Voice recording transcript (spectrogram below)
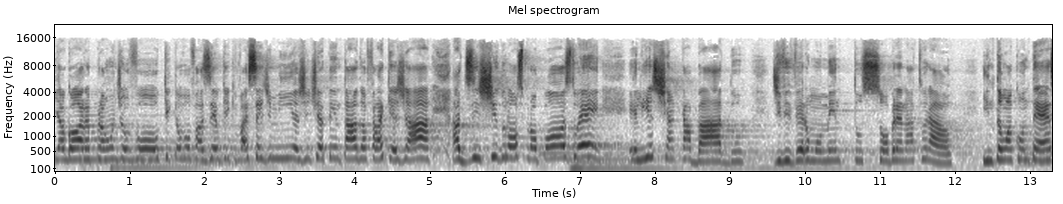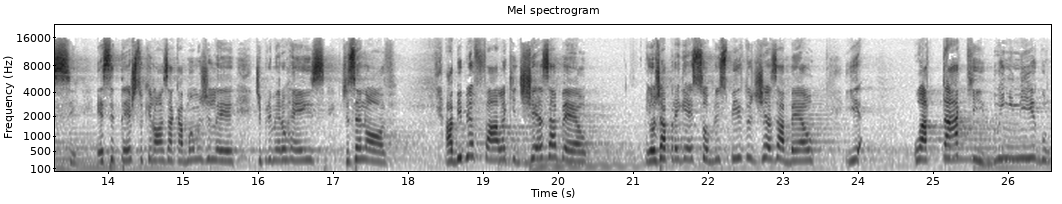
e agora para onde eu vou? O que, que eu vou fazer? O que, que vai ser de mim? A gente é tentado a fraquejar, a desistir do nosso propósito. Ei, Elias tinha acabado de viver um momento sobrenatural. Então acontece esse texto que nós acabamos de ler, de 1 Reis 19. A Bíblia fala que Jezabel, eu já preguei sobre o espírito de Jezabel e o ataque do inimigo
